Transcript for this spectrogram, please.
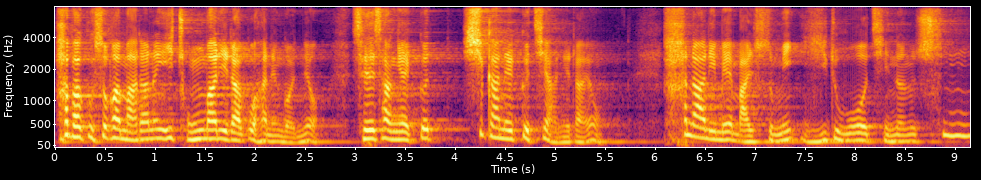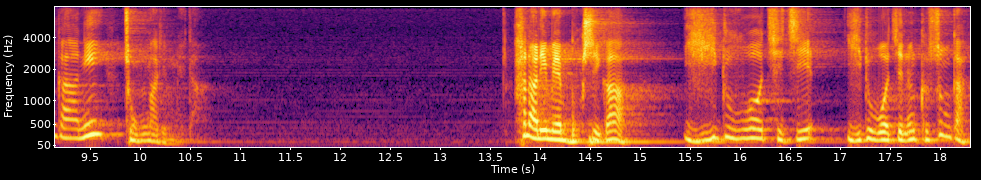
하박국서가 말하는 이 종말이라고 하는 건요. 세상의 끝, 시간의 끝이 아니라요. 하나님의 말씀이 이루어지는 순간이 종말입니다. 하나님의 묵시가 이루어지지 이루어지는 그 순간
